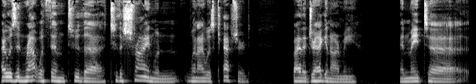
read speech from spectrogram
I was en route with them to the to the shrine when when I was captured by the dragon army and made to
